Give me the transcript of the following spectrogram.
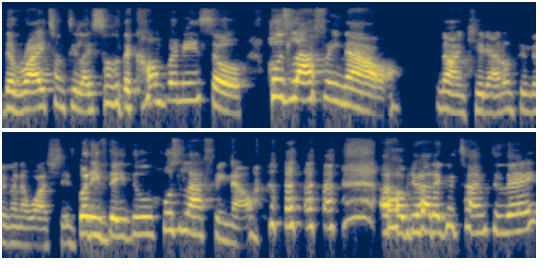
the rights until I sold the company. So who's laughing now? No, I'm kidding. I don't think they're to watch this. But if they do, who's laughing now? I hope you had a good time today.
